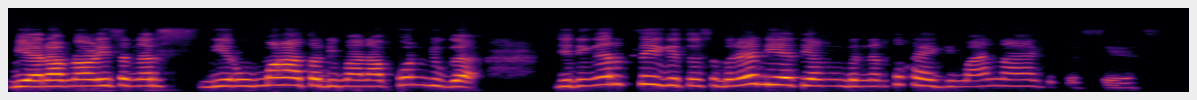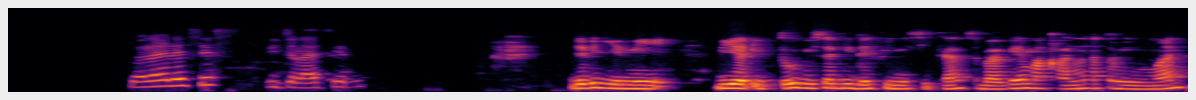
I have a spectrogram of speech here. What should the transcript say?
Biar Ramno listeners di rumah atau di mana pun juga jadi ngerti gitu, sebenarnya diet yang benar tuh kayak gimana gitu, Sis. Boleh deh, Sis, dijelasin. Jadi gini, diet itu bisa didefinisikan sebagai makanan atau minuman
